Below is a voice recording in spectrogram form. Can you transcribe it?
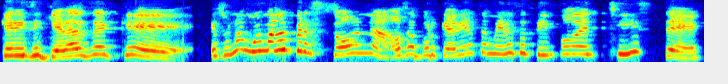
que ni siquiera es de que es una muy mala persona, o sea, porque haría también ese tipo de chiste,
